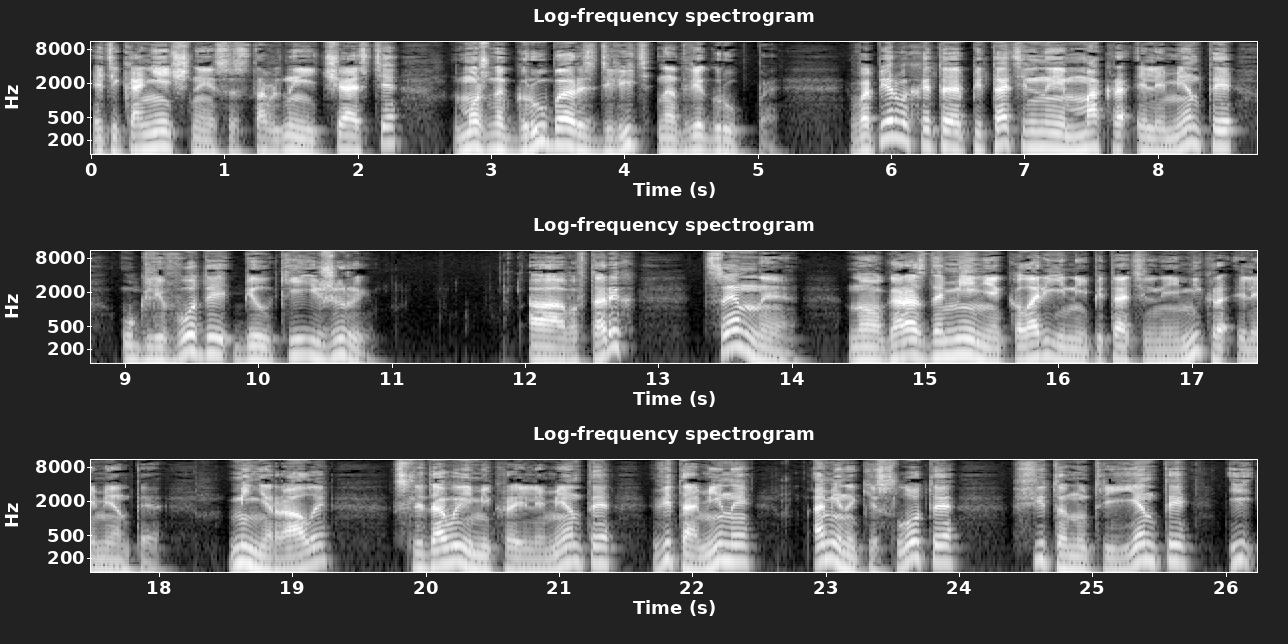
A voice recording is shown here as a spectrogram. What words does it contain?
Эти конечные составные части можно грубо разделить на две группы. Во-первых, это питательные макроэлементы, углеводы, белки и жиры. А во-вторых, ценные, но гораздо менее калорийные питательные микроэлементы, минералы, следовые микроэлементы, витамины, аминокислоты, фитонутриенты и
